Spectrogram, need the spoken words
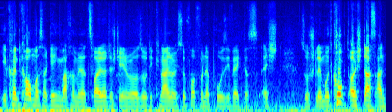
ihr könnt kaum was dagegen machen, wenn da zwei Leute stehen oder so, die knallen euch sofort von der Posi weg. Das ist echt so schlimm. Und guckt euch das an.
